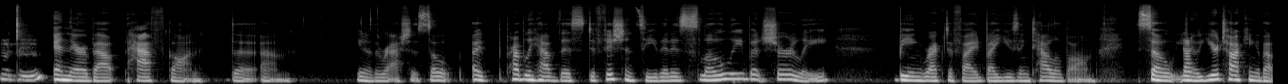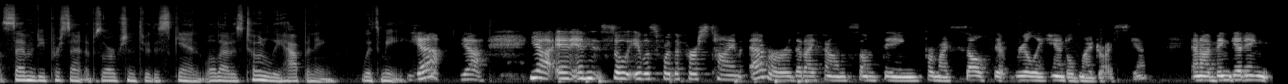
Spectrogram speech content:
Mm-hmm. And they're about half gone, the, um, you know, the rashes. So I probably have this deficiency that is slowly but surely being rectified by using tallow balm. So, you know, you're talking about 70% absorption through the skin. Well, that is totally happening with me. Yeah, yeah. Yeah. And, and so it was for the first time ever that I found something for myself that really handled my dry skin. And I've been getting,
